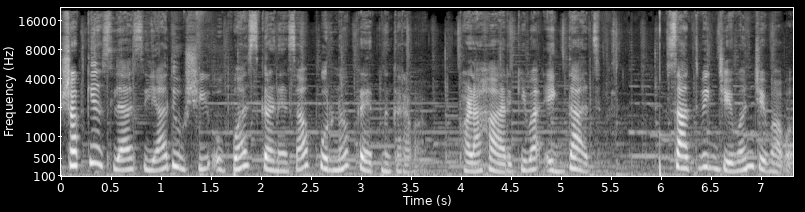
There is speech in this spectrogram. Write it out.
शक्य असल्यास या दिवशी उपवास करण्याचा पूर्ण प्रयत्न करावा. फळाहार किंवा एकदाच सात्विक जेवण जेवावं.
